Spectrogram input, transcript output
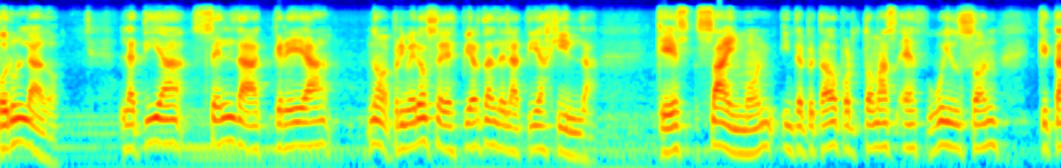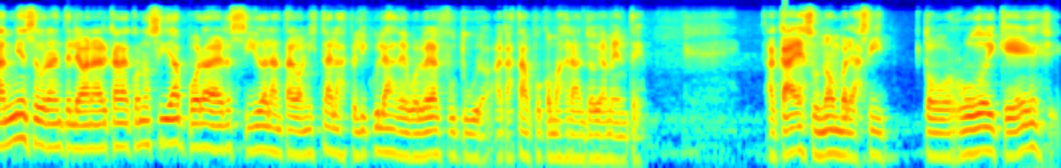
Por un lado, la tía Zelda crea... No, primero se despierta el de la tía Hilda, que es Simon, interpretado por Thomas F. Wilson, que también seguramente le van a ver cara conocida por haber sido el antagonista de las películas de Volver al Futuro. Acá está un poco más grande, obviamente. Acá es un hombre así, todo rudo y que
